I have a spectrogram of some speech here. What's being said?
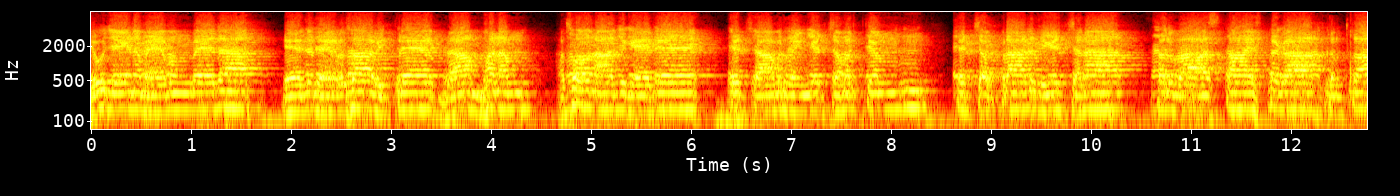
युजेनमेवम् वेद। एतदेव सावित्रे ब्राह्मणम्। अथो नाजिकेते। यच्चामृतम् यच्च मत्यम् यच्च प्राणति यच्च न सर्वास्ता इष्टगा कृत्वा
